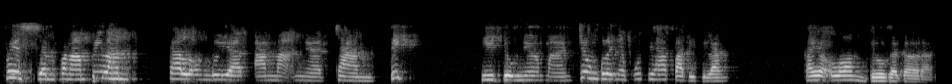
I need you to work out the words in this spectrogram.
face dan penampilan, kalau melihat anaknya cantik, hidungnya mancung, kulitnya putih, apa dibilang? Kayak londo, kata orang.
